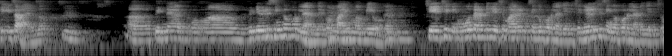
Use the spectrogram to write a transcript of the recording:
ടീച്ചറായിരുന്നു. പിന്നെ പിന്നെ ഇവർ സിംഗപ്പൂരിലായിരുന്നു ഇപ്പൊ പൈ മമ്മിയും ഒക്കെ. ചേച്ചി മൂത്ത രണ്ട് ചേച്ചിമാരും സിംഗപ്പൂരിലാണ് ജനിച്ചത് ഗേളിച്ച് സിംഗപ്പൂരിലാണ് ജനിച്ചത്.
